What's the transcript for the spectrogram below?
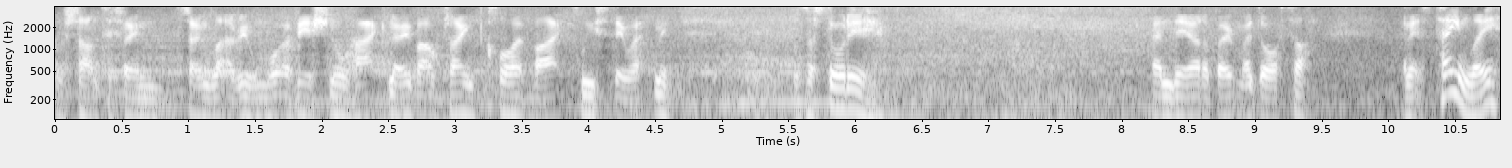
I'm starting to find, sound like a real motivational hack now, but I'll try and claw it back. Please stay with me. There's a story in there about my daughter, and it's timely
